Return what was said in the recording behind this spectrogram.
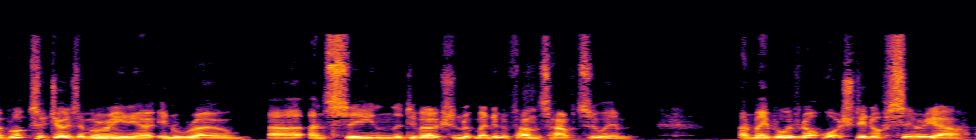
I've looked at Jose Mourinho in Rome uh, and seen the devotion that many of the fans have to him, and maybe we've not watched enough Serie A,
